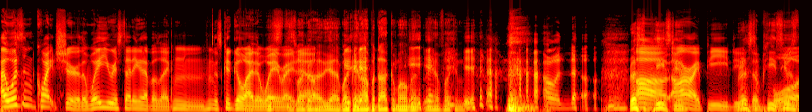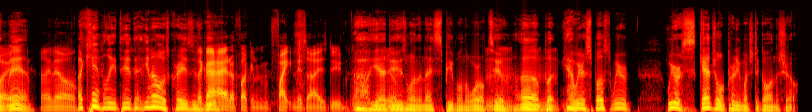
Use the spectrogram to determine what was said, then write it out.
I wasn't quite sure. The way you were setting it up, I was like, hmm, this could go either way This- right this might now. be- yeah, it might be an Apodaca moment. Yeah. Fucking Yeah. oh no. Rest oh, in peace, dude. R.I.P. Dude. Rest in peace. He was the man. I know. I can't believe, dude. That, you know it was crazy? That guy had a fucking fight in his eyes, dude. Oh yeah, you dude. know? He's one of the nicest people in the world too. Mhm, Uh, but mhm. yeah, we were supposed to. We were, we were scheduled pretty much to go on the show.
